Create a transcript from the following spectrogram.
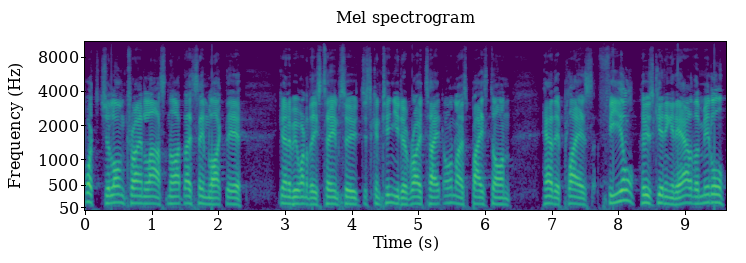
watched Geelong train last night. They seem like they're going to be one of these teams who just continue to rotate almost based on how their players feel, who's getting it out of the middle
